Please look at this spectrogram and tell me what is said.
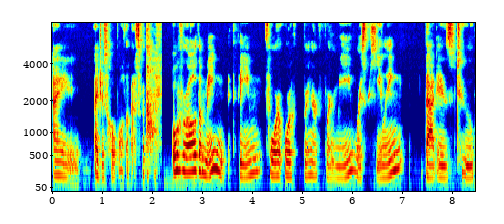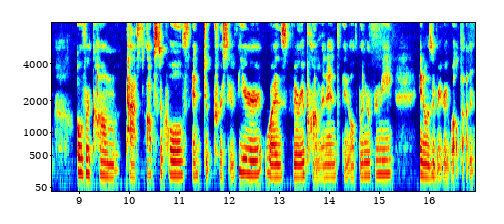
I I just hope all the best for them. Overall, the main theme for Oathbringer for me was healing. That is to overcome past obstacles and to persevere was very prominent in Oathbringer for me. and it was very well done.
